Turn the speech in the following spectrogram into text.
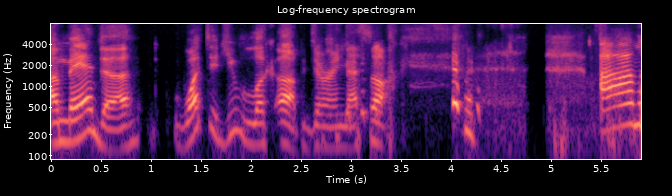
Amanda, what did you look up during that song? Um,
